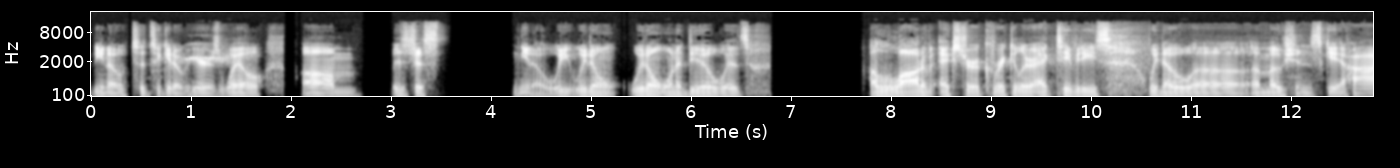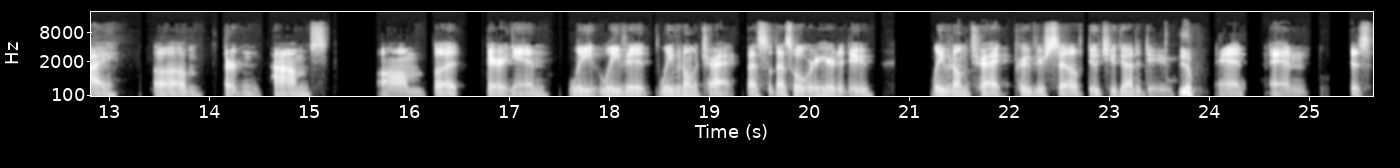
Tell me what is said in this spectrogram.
you know, to to get over here as well. Um, it's just you know we we don't we don't want to deal with a lot of extracurricular activities. We know uh, emotions get high um, certain times, um, but there again, leave leave it leave it on the track. That's that's what we're here to do. Leave it on the track. Prove yourself. Do what you got to do, Yep. and and just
